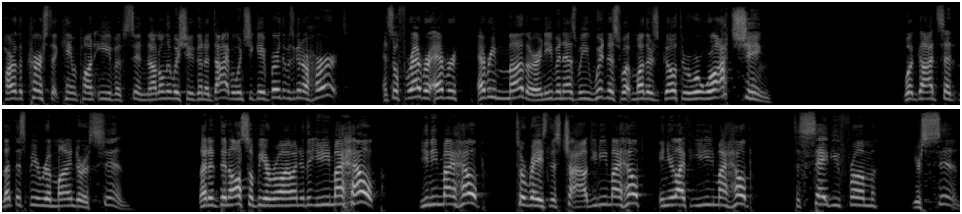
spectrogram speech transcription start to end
part of the curse that came upon Eve of sin. Not only was she going to die, but when she gave birth, it was going to hurt. And so forever, every, every mother, and even as we witness what mothers go through, we're watching what God said. Let this be a reminder of sin. Let it then also be a reminder that you need my help. You need my help to raise this child. You need my help in your life. You need my help to save you from your sin.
